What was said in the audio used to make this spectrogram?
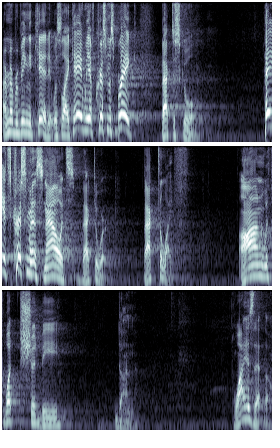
I remember being a kid, it was like, hey, we have Christmas break, back to school. Hey, it's Christmas, now it's back to work, back to life. On with what should be done. Why is that, though?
